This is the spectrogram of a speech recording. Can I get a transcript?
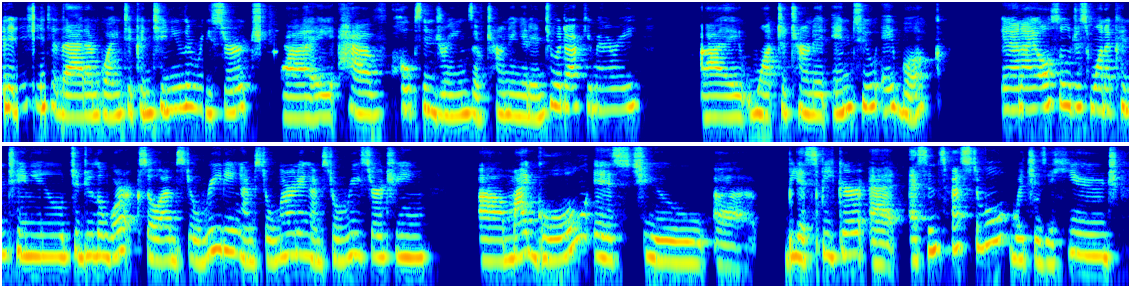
In addition to that, I'm going to continue the research. I have hopes and dreams of turning it into a documentary. I want to turn it into a book. And I also just want to continue to do the work. So I'm still reading, I'm still learning, I'm still researching. Uh, my goal is to uh, be a speaker at Essence Festival, which is a huge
